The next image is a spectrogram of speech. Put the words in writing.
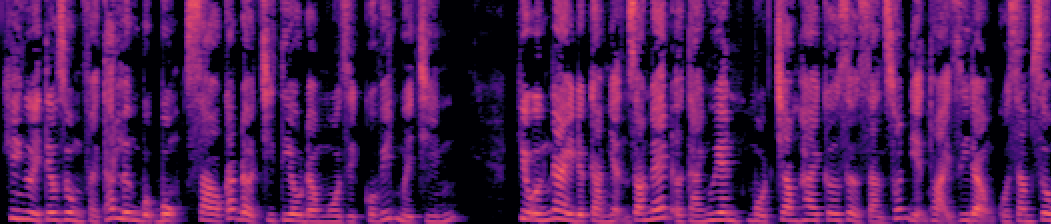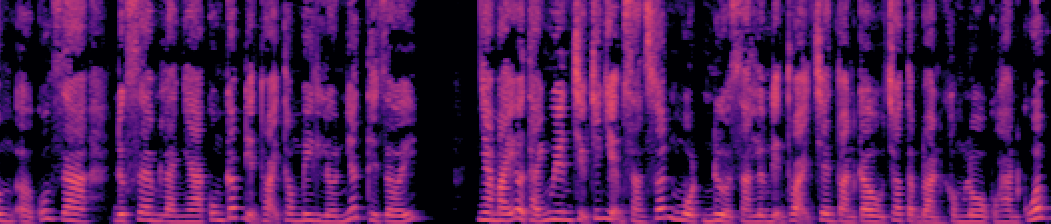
khi người tiêu dùng phải thắt lưng buộc bụng sau các đợt chi tiêu đầu mùa dịch COVID-19. Hiệu ứng này được cảm nhận rõ nét ở Thái Nguyên, một trong hai cơ sở sản xuất điện thoại di động của Samsung ở quốc gia được xem là nhà cung cấp điện thoại thông minh lớn nhất thế giới. Nhà máy ở Thái Nguyên chịu trách nhiệm sản xuất một nửa sản lượng điện thoại trên toàn cầu cho tập đoàn khổng lồ của Hàn Quốc.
